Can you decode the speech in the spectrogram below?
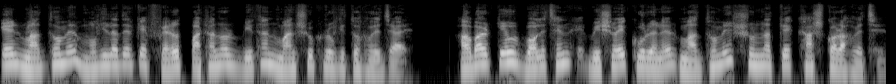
এর মাধ্যমে মহিলাদেরকে ফেরত পাঠানোর বিধান মানসুখ রহিত হয়ে যায়। আবার কেউ বলেছেন এ বিষয়ে কুরআনের মাধ্যমে সুন্নাতকে খাস করা হয়েছে।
